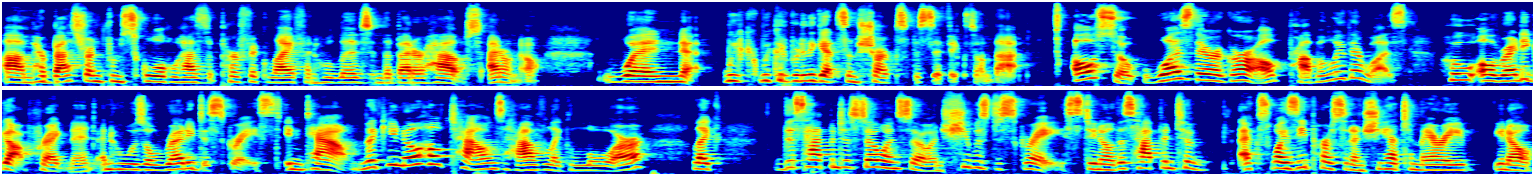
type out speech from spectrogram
um, her best friend from school who has the perfect life and who lives in the better house. I don't know. When we, we could really get some sharp specifics on that. Also, was there a girl, probably there was, who already got pregnant and who was already disgraced in town? Like, you know how towns have like lore? Like, this happened to so and so and she was disgraced. You know, this happened to XYZ person and she had to marry, you know,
